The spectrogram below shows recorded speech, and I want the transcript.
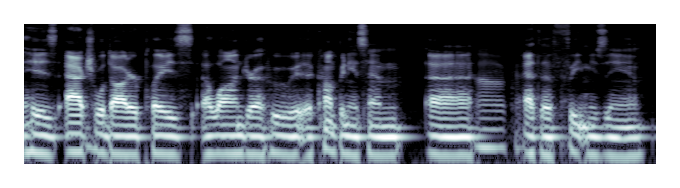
His actual daughter plays Alandra, who accompanies him uh, Oh, okay. at the Fleet Museum.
